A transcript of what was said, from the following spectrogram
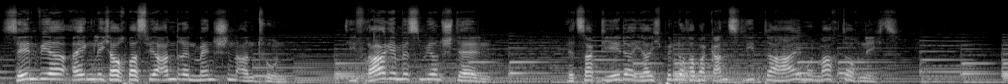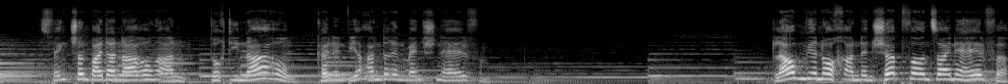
Sehen wir eigentlich auch, was wir anderen Menschen antun? Die Frage müssen wir uns stellen. Jetzt sagt jeder, ja, ich bin doch aber ganz lieb daheim und mach doch nichts. Es fängt schon bei der Nahrung an. Durch die Nahrung können wir anderen Menschen helfen. Glauben wir noch an den Schöpfer und seine Helfer?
